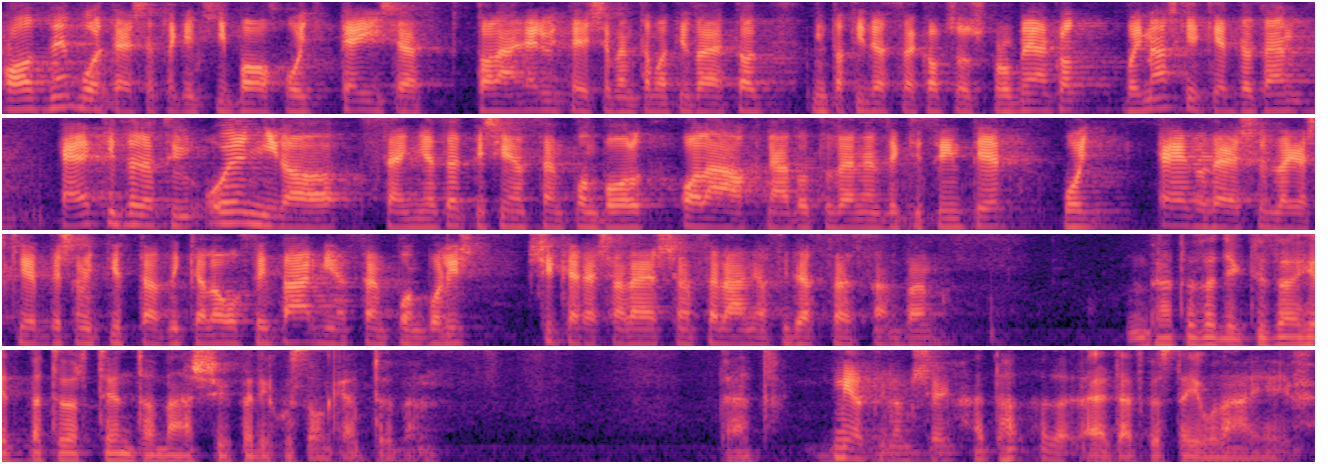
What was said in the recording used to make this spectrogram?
Az nem volt esetleg egy hiba, hogy te is ezt talán erőteljesebben tematizáltad, mint a fidesz kapcsolatos problémákat? Vagy másképp kérdezem, elképzelhető olyannyira szennyezett és ilyen szempontból aláaknázott az ellenzéki szintér, hogy ez az elsődleges kérdés, amit tisztázni kell ahhoz, hogy bármilyen szempontból is sikeresen lehessen felállni a fidesz szemben. Hát az egyik 17-ben történt, a másik pedig 22-ben. Tehát, Mi a különbség? Hát eltelt közte jó néhány év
